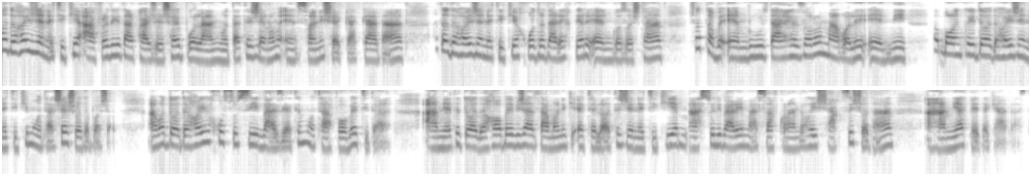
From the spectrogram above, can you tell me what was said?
داده های ژنتیکی افرادی که در پژوهش های بلند مدت ژنوم انسانی شرکت کردند و داده های ژنتیکی خود را در اختیار علم گذاشتند شاید تا به امروز در هزاران مقاله علمی و بانک داده های ژنتیکی منتشر شده باشد. اما داده های خصوصی وضعیت متفاوتی دارند. امنیت داده ها به ویژه از زمانی که اطلاعات ژنتیکی محصولی برای مصرف کننده های شخصی شدند اهمیت پیدا کرده است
